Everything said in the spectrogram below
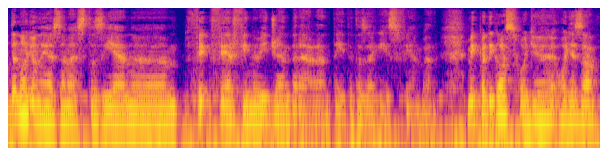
de nagyon érzem ezt az ilyen férfi-női gender ellentétet az egész filmben. Mégpedig az, hogy, hogy ez a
